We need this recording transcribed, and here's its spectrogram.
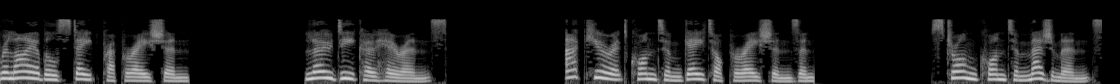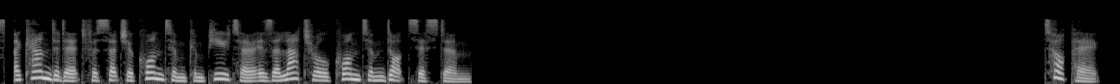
reliable state preparation low decoherence accurate quantum gate operations and strong quantum measurements. A candidate for such a quantum computer is a lateral quantum dot system. Topic:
